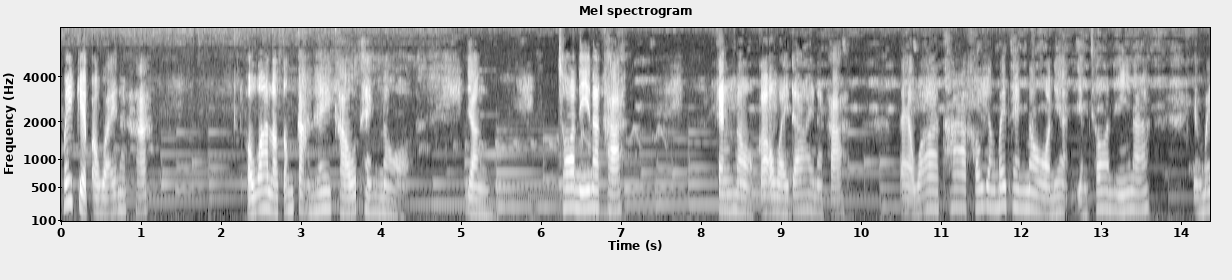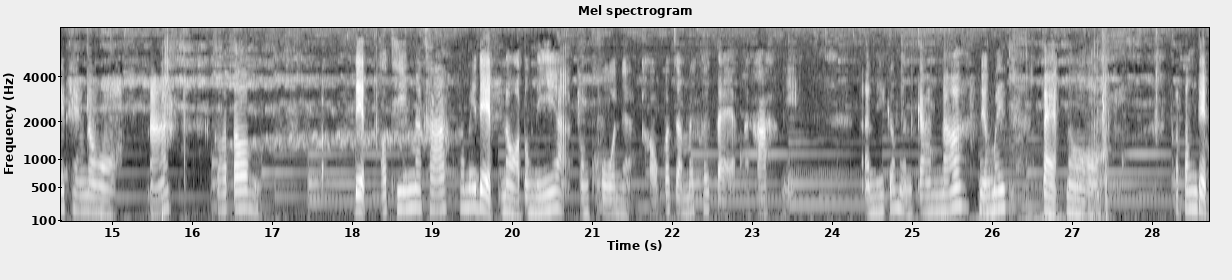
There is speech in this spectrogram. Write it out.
ไม่เก็บเอาไว้นะคะ เพราะว่าเราต้องการให้เขาแทงหน่อ อย่างช่อนี้นะคะ แทงหน่อก็เอาไว้ได้นะคะ แต่ว่าถ้าเขายังไม่แทงหน่อเนี่ยอย่างช่อนี้นะ ยังไม่แทงหน่อนะ ก็ต้องเด็ดเขาทิ้งนะคะ ถ้าไม่เด็ดหน่อตรงนี้อะตรงโคนเนี่ยเขาก็จะไม่ค่อยแตกนะคะนี่อันนี้ก็เหมือนกันเนาะยังไม่แตกหน่อ ก็ต้องเด็ด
